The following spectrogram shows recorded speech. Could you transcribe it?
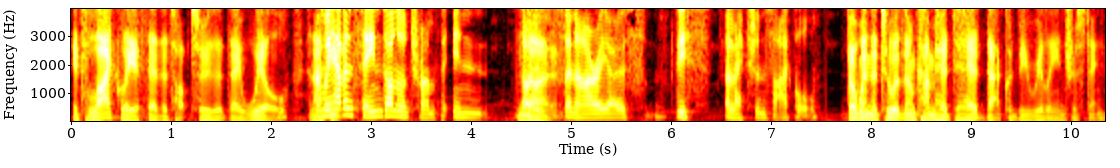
it's likely if they're the top two that they will. And, I we think- haven't seen Donald Trump in those No. scenarios this election cycle. But when the two of them come head to head, that could be really interesting.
